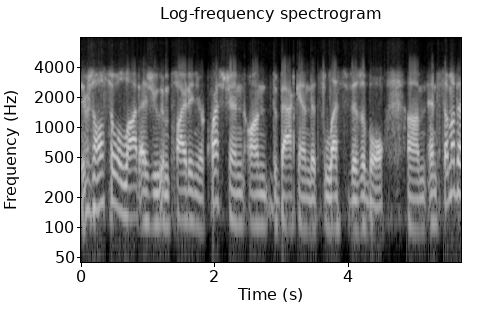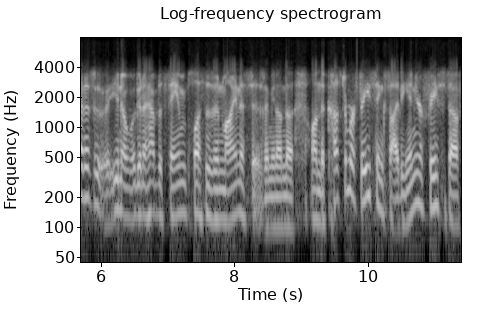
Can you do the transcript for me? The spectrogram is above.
There's also a lot, as you implied in your question, on the back end that's less visible, um, and some of that is, you know, we're going to have the same pluses and minuses. I mean, on the on the customer facing side, the in your face stuff,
